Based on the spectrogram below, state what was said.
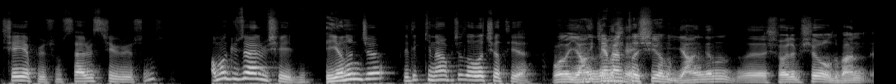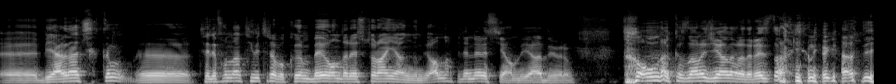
şey yapıyorsunuz, servis çeviriyorsunuz. Ama güzel bir şeydi. E yanınca dedik ki ne yapacağız? Alaçatı'ya. Bu arada yangın hemen şey, taşıyalım. Yangın e, şöyle bir şey oldu. Ben e, bir yerden çıktım. e, telefondan Twitter'a bakıyorum. Beyoğlu'nda restoran yangın diyor. Allah bilir neresi yandı ya diyorum. 10 dakika sonra Cihan aradı. Restoran yanıyor gel diye.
